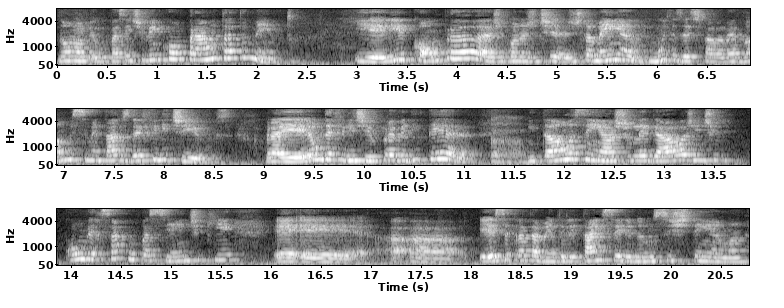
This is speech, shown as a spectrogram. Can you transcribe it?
normalmente, o paciente vem comprar um tratamento. E ele compra, quando a gente, a gente também é, muitas vezes fala, né, vamos cimentar os definitivos. Para ele é um definitivo para a vida inteira. Uhum. Então, assim, acho legal a gente conversar com o paciente que é, é, a, a, esse tratamento ele está inserido num sistema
